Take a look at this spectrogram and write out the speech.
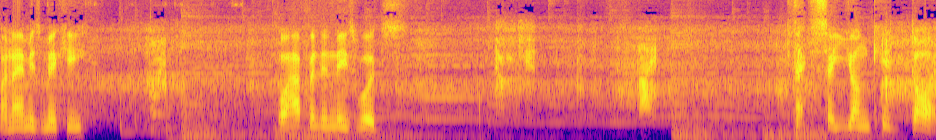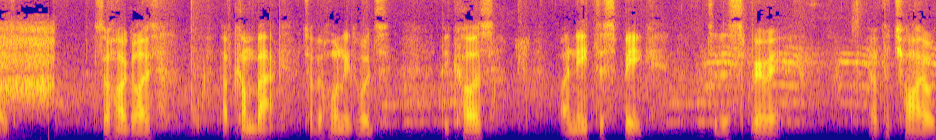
My name is Miki. What happened in these woods? Did that just say young kid died? So hi guys, I've come back to the Haunted Woods because I need to speak to the spirit of the child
